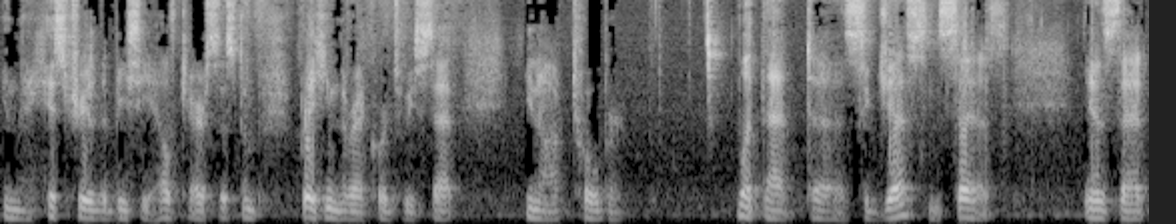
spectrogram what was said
in the history of the BC healthcare system, breaking the records we set in October. What that uh, suggests and says is that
